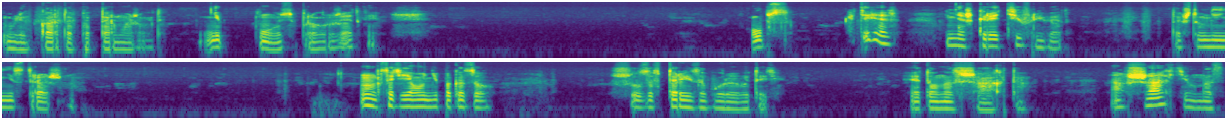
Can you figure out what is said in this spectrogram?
Блин, карта подтормаживает. Не полностью прогружает, конечно. Упс. Хотя я... У меня же креатив, ребят. Так что мне не страшно. А, кстати, я вам не показал. Что за вторые заборы вот эти? Это у нас шахта. А в шахте у нас...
